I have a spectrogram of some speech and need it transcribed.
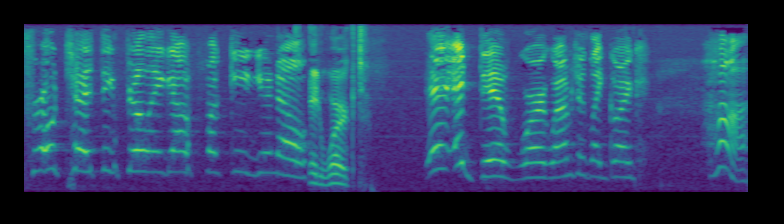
Protesting, filling out fucking, you know. It worked. It, it did work. Well, I'm just like going, huh?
